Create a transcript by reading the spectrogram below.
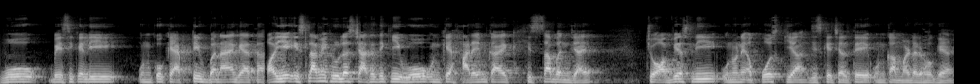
वो बेसिकली उनको कैप्टिव बनाया गया था। और ये इस्लामिक रूलर्स चाहते थे कि वो उनके हारेम का एक हिस्सा बन जाए, जो ऑब्वियसली उन्होंने अपोज किया, जिसके चलते उनका मर्डर हो गया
